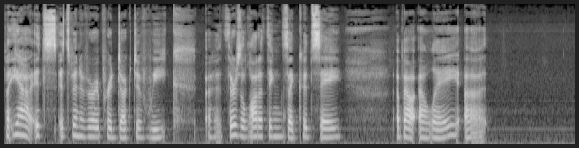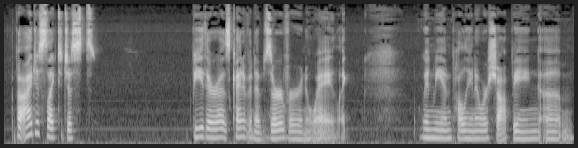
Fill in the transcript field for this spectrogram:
but yeah, it's it's been a very productive week. Uh, there's a lot of things I could say about LA, uh, but I just like to just be there as kind of an observer in a way. Like when me and Paulina were shopping, um,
